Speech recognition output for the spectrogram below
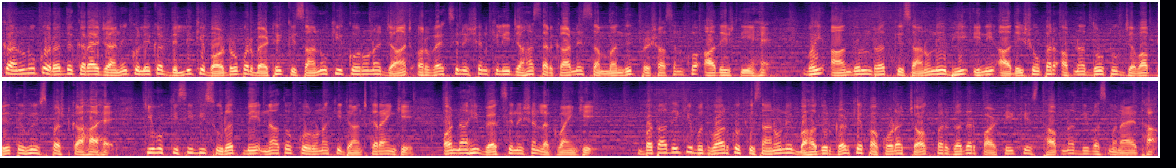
कानूनों को रद्द कराए जाने को लेकर दिल्ली के बॉर्डरों पर बैठे किसानों की कोरोना जाँच और वैक्सीनेशन के लिए जहाँ सरकार ने संबंधित प्रशासन को आदेश दिए हैं। वहीं आंदोलनरत किसानों ने भी इन्हीं आदेशों पर अपना दो टूक जवाब देते हुए स्पष्ट कहा है कि वो किसी भी सूरत में न तो कोरोना की जाँच कराएँगे और न ही वैक्सीनेशन लगवाएँगे। बता दें कि बुधवार को किसानों ने बहादुरगढ़ के पकौड़ा चौक पर गदर पार्टी के स्थापना दिवस मनाया था।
